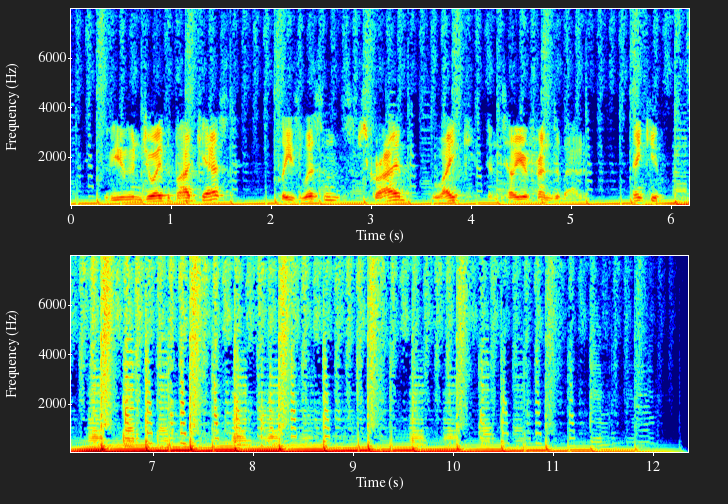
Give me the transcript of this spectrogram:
If you've enjoyed the podcast, please listen, subscribe, like, and tell your friends about it. Thank you.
